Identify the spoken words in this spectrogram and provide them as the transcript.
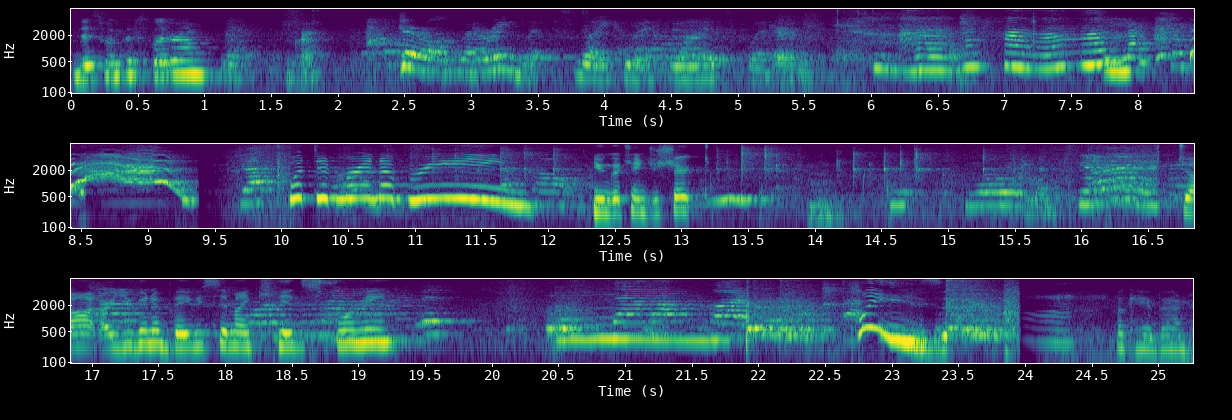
This one puts glitter on? Yeah. Okay. Lips, like my flying. What did Miranda bring? You can go change your shirt. Dot, are you gonna babysit my kids for me? Please! Okay, Boone.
